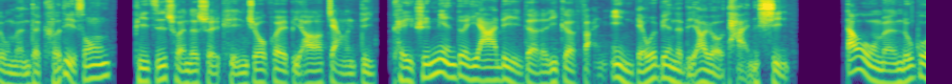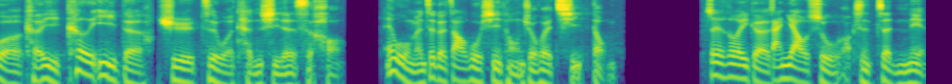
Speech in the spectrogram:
我们的可体松皮质醇的水平就会比较降低，可以去面对压力的一个反应也会变得比较有弹性。当我们如果可以刻意的去自我疼惜的时候，哎，我们这个照顾系统就会启动。最后一个三要素哦，是正念。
